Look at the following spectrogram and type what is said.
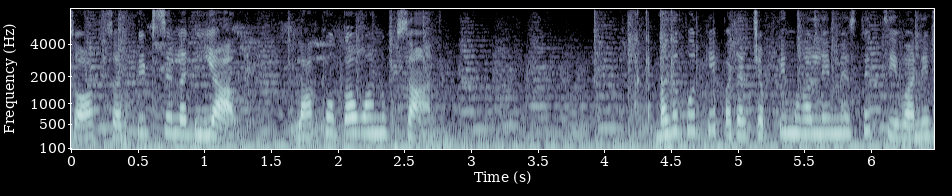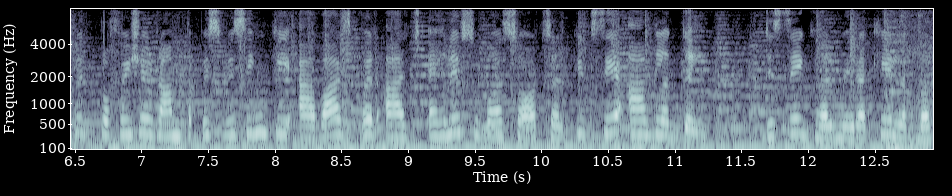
शॉर्ट सर्किट से लगी आग। लाखों का हुआ नुकसान। मधुपुर के पथरचपटी मोहल्ले में स्थित सेवानिवृत्त प्रोफेसर राम तपस्वी सिंह के आवास पर आज पहले सुबह शॉर्ट सर्किट से आग लग गई, जिससे घर में रखे लगभग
